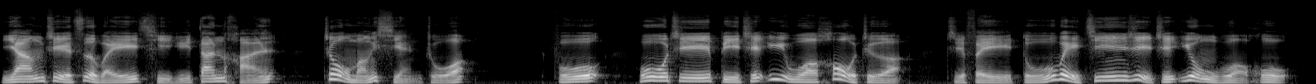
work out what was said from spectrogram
杨志自为起于丹寒，昼蒙显浊。夫吾之比之欲我后者，只非独为今日之用我乎？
